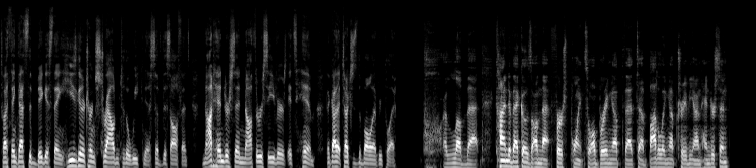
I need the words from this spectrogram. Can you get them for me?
So I think that's the biggest thing. He's going to turn Stroud into the weakness of this offense. Not Henderson, not the receivers. It's him, the guy that touches the ball every play. I love that. Kind of echoes on that first point. So I'll bring up that uh, bottling up TreVeyon Henderson.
